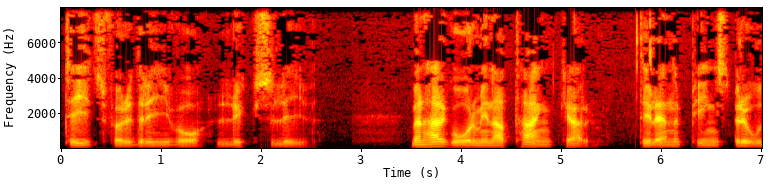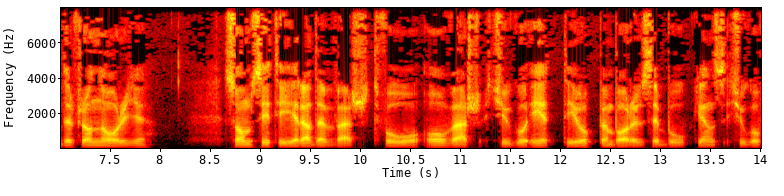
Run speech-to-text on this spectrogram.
tidsfördriv och lyxliv. Men här går mina tankar till en pingstbroder från Norge som citerade vers 2 och vers 21 i Uppenbarelsebokens 21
